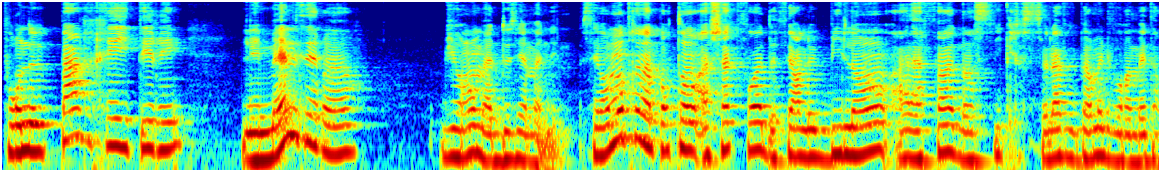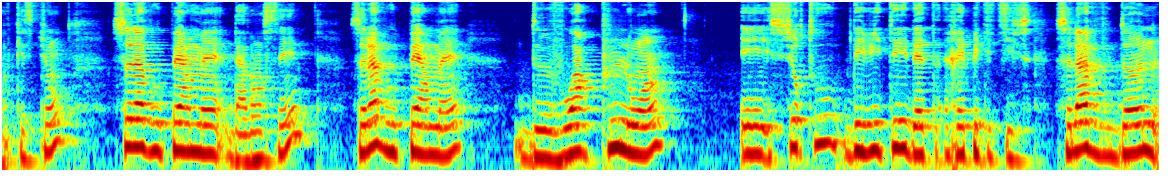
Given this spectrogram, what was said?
pour ne pas réitérer les mêmes erreurs durant ma deuxième année. C'est vraiment très important à chaque fois de faire le bilan à la fin d'un cycle. Cela vous permet de vous remettre en question. Cela vous permet d'avancer. Cela vous permet de voir plus loin et surtout d'éviter d'être répétitif. Cela vous donne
